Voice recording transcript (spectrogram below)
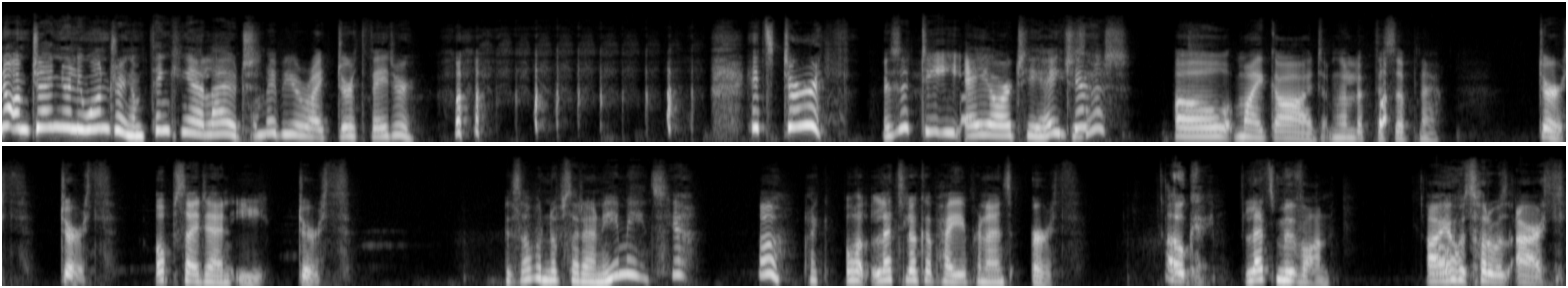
No, I'm genuinely wondering. I'm thinking out loud. Well, maybe you're right, Darth Vader. it's Dearth. Is it D E A R T H? Is Yeah. it? Oh my God, I'm going to look this up now. Dearth, Dearth, upside down E, Dearth. Is that what an upside down E means? Yeah. Oh, like well, let's look up how you pronounce Earth. Okay, let's move on. I always thought it was Arth.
